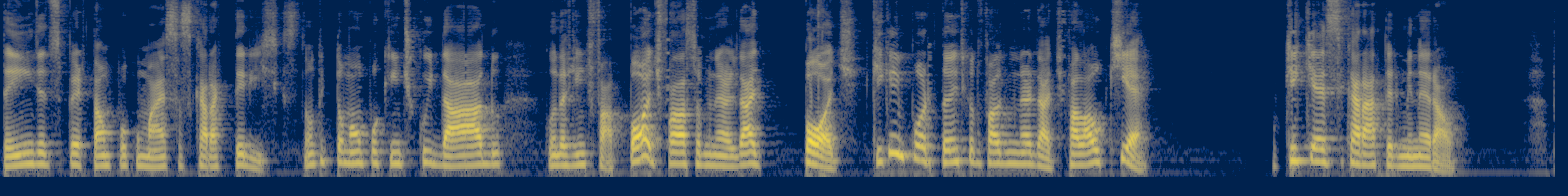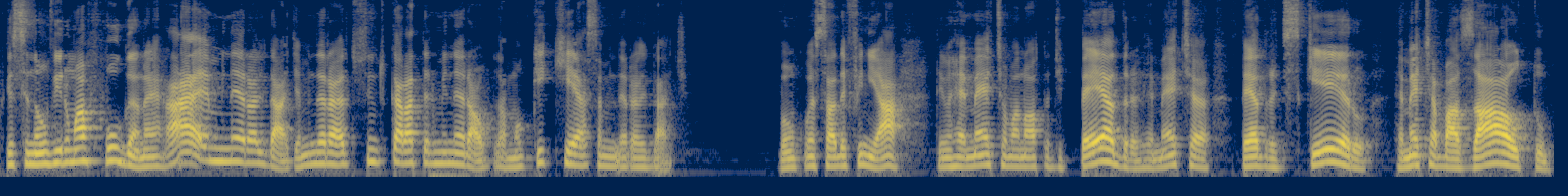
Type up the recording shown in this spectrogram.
tende a despertar um pouco mais essas características. Então tem que tomar um pouquinho de cuidado quando a gente fala. Pode falar sobre mineralidade? Pode. O que, é importante quando eu falo de mineralidade? Falar o que é. O que, é esse caráter mineral? Porque senão vira uma fuga, né? Ah, é mineralidade. É mineralidade, eu sinto caráter mineral. Tá, mas o que, que é essa mineralidade? Vamos começar a definir. Ah, tem um remete a uma nota de pedra, remete a pedra de isqueiro, remete a basalto,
